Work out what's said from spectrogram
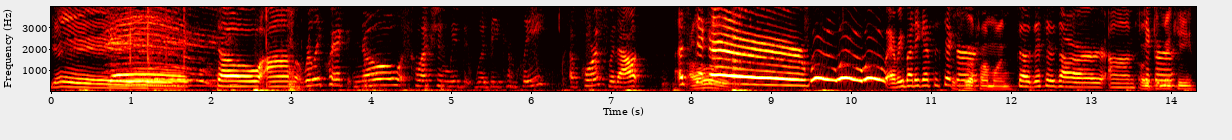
Yay! Yay! So, um, really quick, no collection would be, would be complete, of course, without a sticker. Woo, woo, woo! Everybody gets a sticker. This is a fun one. So this is our um, sticker Mickey.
